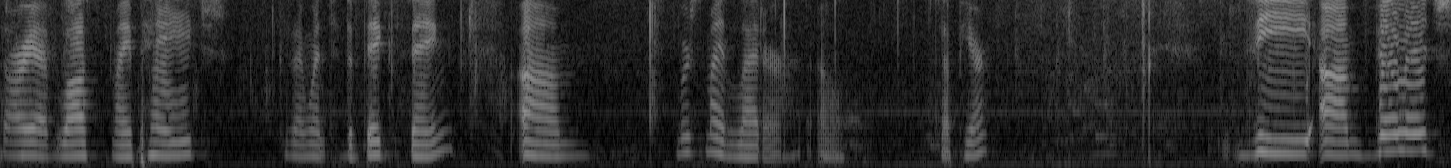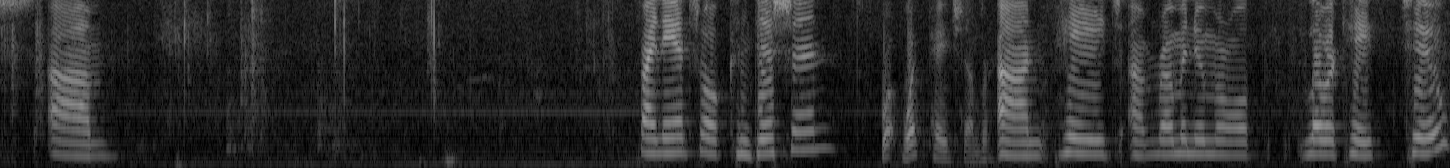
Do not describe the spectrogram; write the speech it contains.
sorry, I've lost my page because I went to the big thing. Um, where's my letter? Oh, it's up here. The um, village um, financial condition What, what page number? on page um, Roman numeral lowercase 2,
